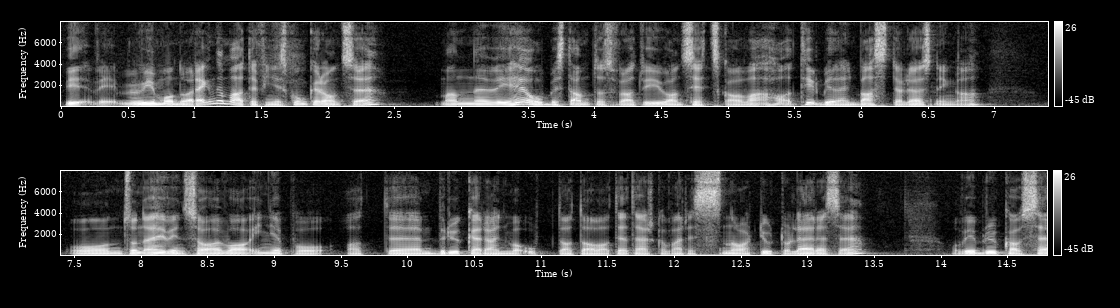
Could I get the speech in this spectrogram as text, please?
vi, vi, vi, må nå regne med at det finnes konkurranse. Men vi har jo bestemt oss for at vi uansett skal ha, tilby den beste løsninga. Og som Øyvind sa, var inne på at eh, brukerne var opptatt av at dette skal være snart gjort å lære seg. Og vi bruker å se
